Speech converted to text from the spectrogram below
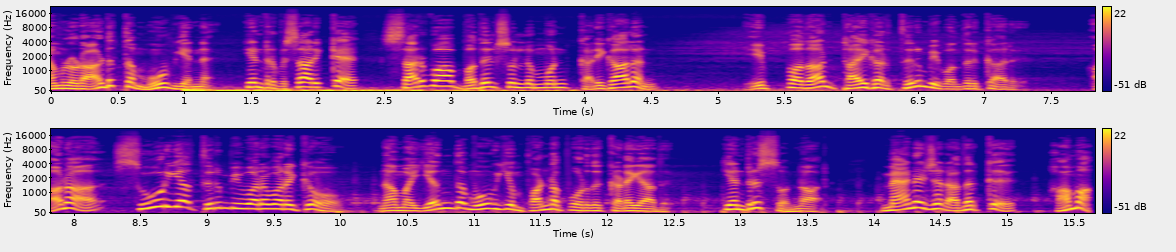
நம்மளோட அடுத்த மூவ் என்ன என்று விசாரிக்க சர்வா பதில் சொல்லும் முன் கரிகாலன் இப்பதான் டைகர் திரும்பி வந்திருக்காரு. ஆனா சூர்யா திரும்பி வர வரைக்கும் நாம எந்த மூவியும் பண்ண போறது கிடையாது என்று சொன்னார். மேனேஜர் அதற்கு ஆமா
